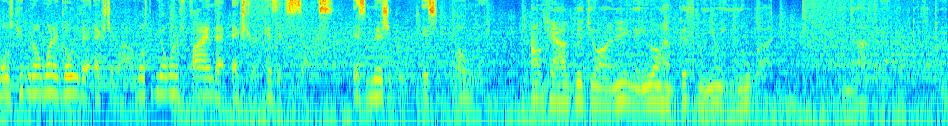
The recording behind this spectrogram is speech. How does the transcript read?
Most people don't want to go to that extra mile. Most people don't want to find that extra because it sucks. It's miserable. It's lonely. I don't care how good you are in anything. You don't have discipline. You ain't nobody. You're nothing without discipline.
